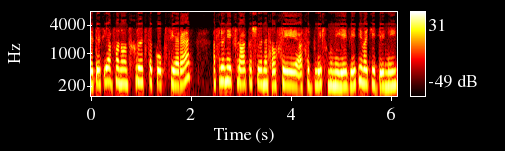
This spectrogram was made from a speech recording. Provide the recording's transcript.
Dit is een van ons grootste kopsere. As hulle net vir daai persone sal sê asseblief moenie jy weet nie wat jy doen nie.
